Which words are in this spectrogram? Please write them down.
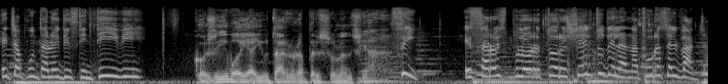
e ci appuntano i distintivi. Così vuoi aiutare una persona anziana. Sì, e sarò esploratore scelto della natura selvaggia.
